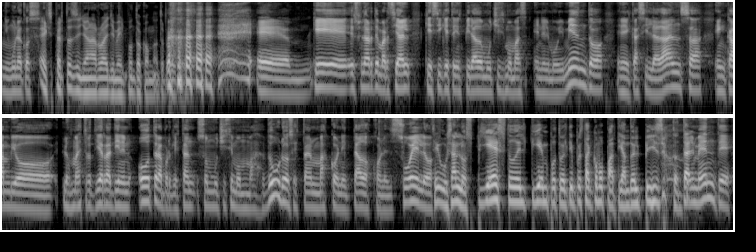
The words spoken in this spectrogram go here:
ninguna cosa. Expertosillón.gmail.com, no te preocupes. Eh, que es un arte marcial que sí que está inspirado muchísimo más en el movimiento, en el casi la danza. En cambio, los maestros tierra tienen otra porque están, son muchísimo más duros, están más conectados con el suelo. Sí, usan los pies todo el tiempo, todo el tiempo están como pateando el piso. Totalmente.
